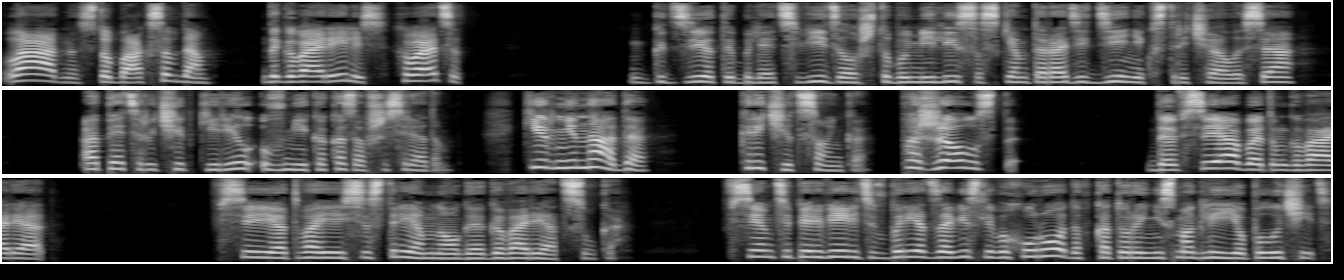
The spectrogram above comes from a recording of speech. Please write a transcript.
Ладно, сто баксов дам. Договорились? Хватит?» «Где ты, блядь, видел, чтобы Мелиса с кем-то ради денег встречалась, а?» Опять рычит Кирилл, вмиг оказавшись рядом. «Кир, не надо!» — кричит Сонька. «Пожалуйста!» «Да все об этом говорят!» «Все и о твоей сестре многое говорят, сука!» «Всем теперь верить в бред завистливых уродов, которые не смогли ее получить!»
